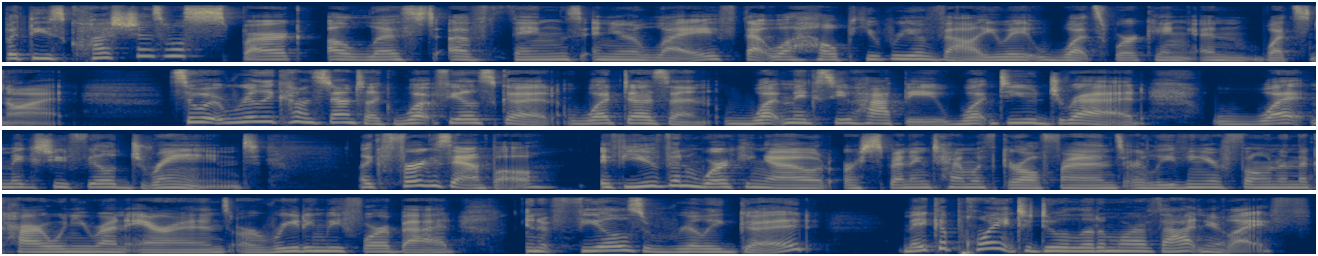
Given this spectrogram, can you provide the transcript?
But these questions will spark a list of things in your life that will help you reevaluate what's working and what's not. So it really comes down to like what feels good, what doesn't, what makes you happy, what do you dread, what makes you feel drained. Like, for example, if you've been working out or spending time with girlfriends or leaving your phone in the car when you run errands or reading before bed and it feels really good, make a point to do a little more of that in your life.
